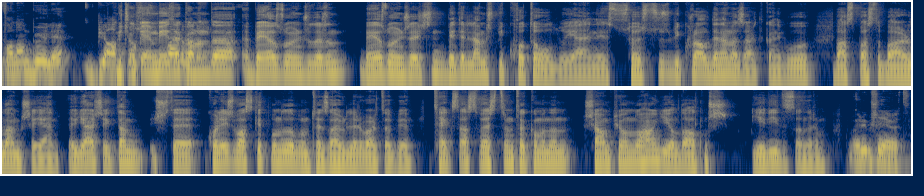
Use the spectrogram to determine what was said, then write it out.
falan böyle bir Birçok NBA var. takımında beyaz oyuncuların beyaz oyuncular için belirlenmiş bir kota oldu. Yani sözsüz bir kural denemez artık. Hani bu bas bastı bağırılan bir şey. Yani e, gerçekten işte kolej basketbolunda da bunun tezahürleri var tabii. Texas Western takımının şampiyonluğu hangi yılda? 67 idi sanırım. Öyle bir şey evet.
